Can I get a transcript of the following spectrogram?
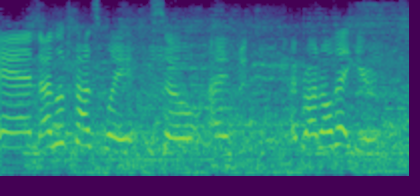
And I love cosplay, so I, I brought all that here.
